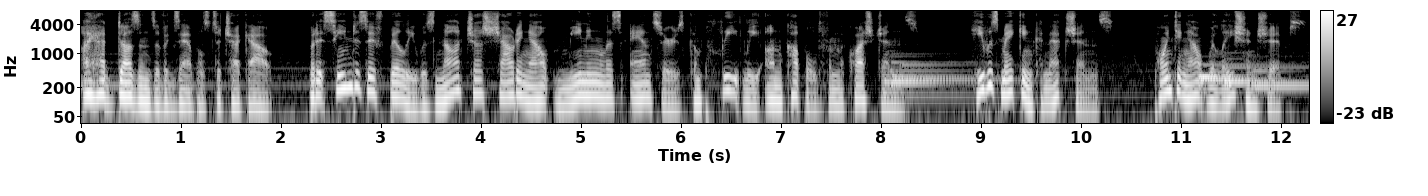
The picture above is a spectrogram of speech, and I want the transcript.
I had dozens of examples to check out, but it seemed as if Billy was not just shouting out meaningless answers completely uncoupled from the questions. He was making connections, pointing out relationships.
